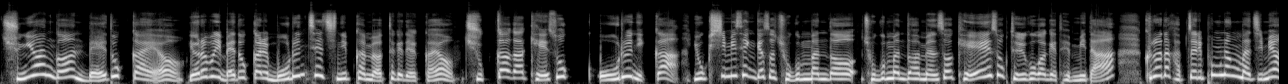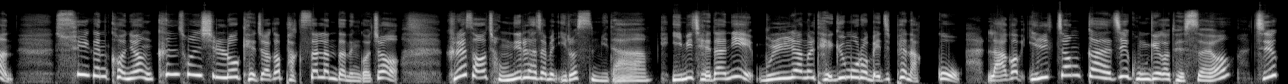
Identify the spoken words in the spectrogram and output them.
중요한 건 매도가예요. 여러분이 매도가를 모른 채 진입하면 어떻게 될까요? 주가가 계속 오르니까 욕심이 생겨서 조금만 더 조금만 더 하면서 계속 들고 가게 됩니다. 그러다 갑자기 폭락 맞으면 수익은커녕 큰 손실로 계좌가 박살난다는 거죠. 그래서 정리를 하자면 이렇습니다. 이미 재단이 물량을 대규모로 매집해 놨고 락업 일정까지 공개가 됐어요. 즉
